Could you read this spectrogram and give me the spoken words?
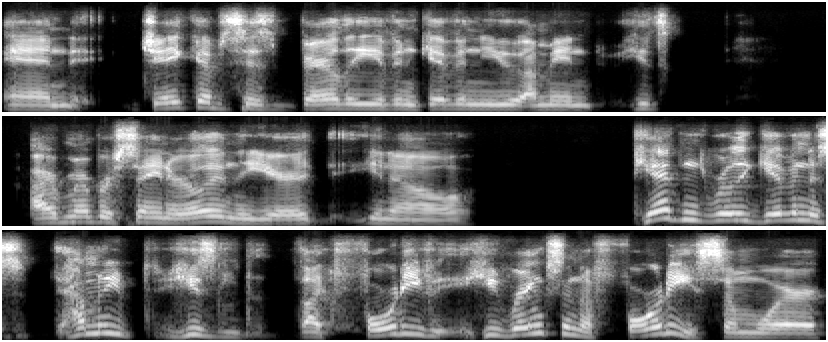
and Jacobs has barely even given you. I mean, he's. I remember saying earlier in the year, you know, he hadn't really given us how many. He's like forty. He ranks in the forty somewhere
